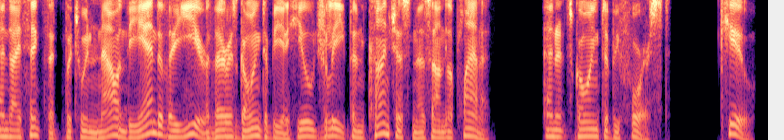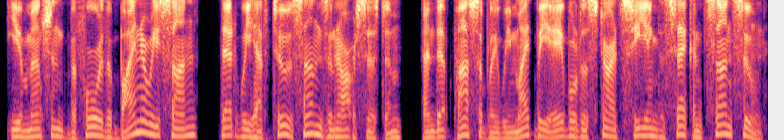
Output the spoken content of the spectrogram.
And I think that between now and the end of the year there is going to be a huge leap in consciousness on the planet. And it's going to be forced. Q. You mentioned before the binary sun, that we have two suns in our system, and that possibly we might be able to start seeing the second sun soon.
